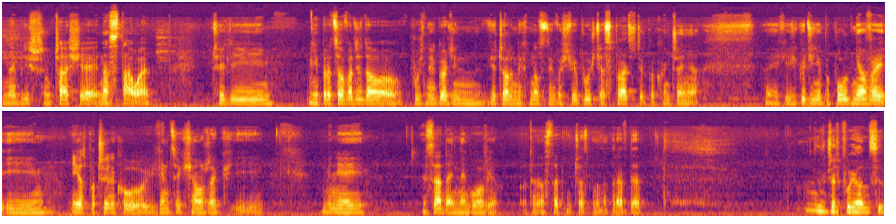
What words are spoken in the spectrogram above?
w najbliższym czasie na stałe, czyli nie pracować do późnych godzin wieczornych, nocnych, właściwie pójścia spać, tylko kończenia jakiejś godzinie popołudniowej i, i odpoczynku, i więcej książek, i mniej zadań na głowie. Bo ten ostatni czas był naprawdę wyczerpujący.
